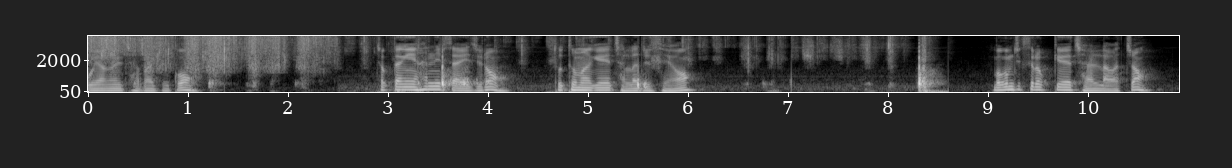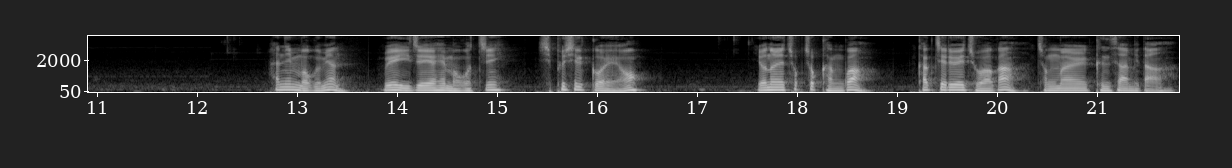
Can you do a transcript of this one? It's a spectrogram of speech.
모양을 잡아주고 적당히 한입 사이즈로 도톰하게 잘라주세요. 먹음직스럽게 잘 나왔죠? 한 입 먹으면 왜 이제야 해 먹었지 싶으실 거예요. 연어의 촉촉함과 각 재료의 조화가 정말 근사합니다.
